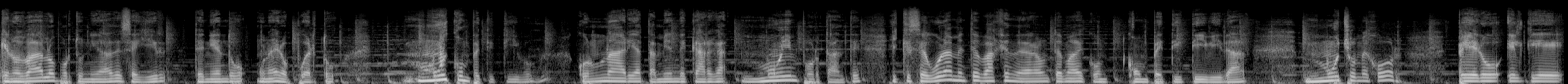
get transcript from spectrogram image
que nos va a dar la oportunidad de seguir teniendo un aeropuerto muy competitivo, con un área también de carga muy importante y que seguramente va a generar un tema de competitividad mucho mejor. Pero el que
